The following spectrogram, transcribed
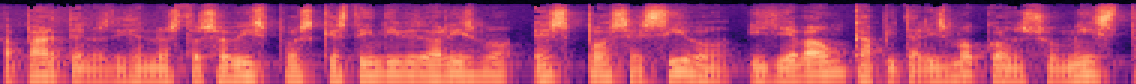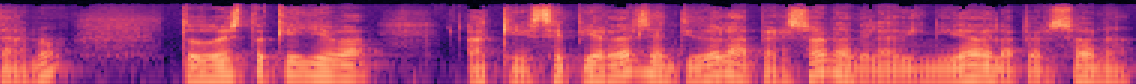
Aparte, nos dicen nuestros obispos que este individualismo es posesivo y lleva a un capitalismo consumista, ¿no? Todo esto que lleva a que se pierda el sentido de la persona, de la dignidad de la persona.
